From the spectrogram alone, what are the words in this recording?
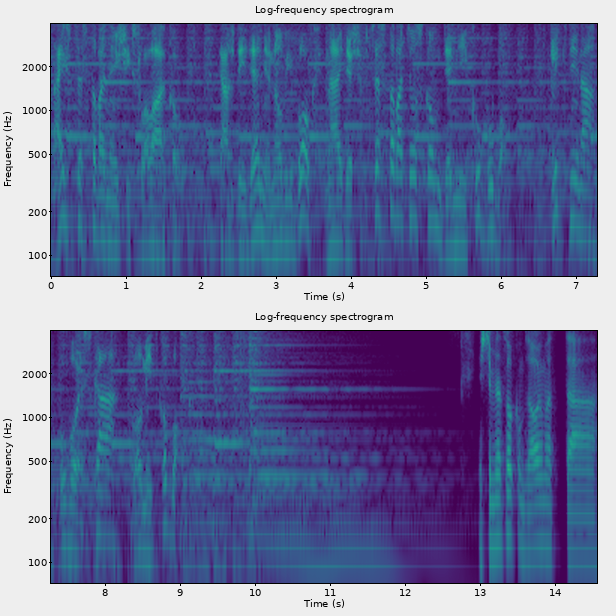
najcestovanejších Slovákov. Každý deň nový blog nájdeš v cestovateľskom denníku Bubo. Klikni na bubo.sk lomítko blog. Ešte mňa celkom zaujíma tá,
